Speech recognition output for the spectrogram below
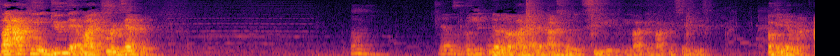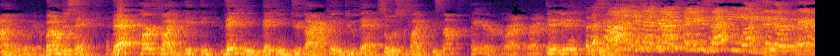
Like, I can't do that. Like, for example, That was a deep. no, no, I, I, I just wanted to see if, if I if I could say this. Okay, never mind. I'm gonna go there. But I'm just saying that person, like, it, it, they can they can do like I can't do that. So it's just like it's not fair. right, right. It, it ain't But fair. that's not- It's not- exactly why I said unfair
